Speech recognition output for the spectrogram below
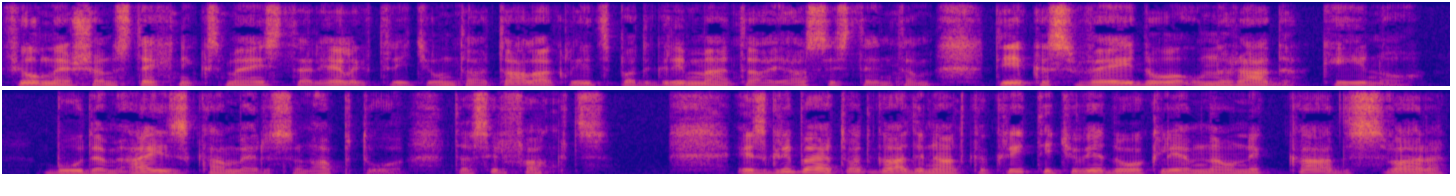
filmēšanas tehnikas meistari, elektriķi un tā tālāk, līdz pat grimētāja asistentam, tie, kas veido un rada kino, būdami aiz kameras un ap to. Tas ir fakts. Es gribētu atgādināt, ka kritiķu viedokļiem nav nekāda svara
